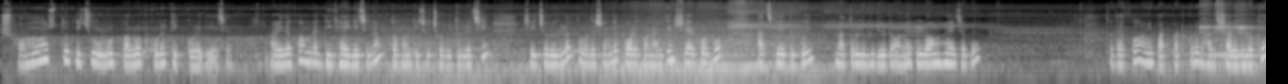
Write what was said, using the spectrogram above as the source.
সমস্ত কিছু উলট পালট করে ঠিক করে দিয়েছে। আর এই দেখো আমরা দীঘায় গেছিলাম, তখন কিছু ছবি তুলেছি। সেই ছবিগুলো তোমাদের সঙ্গে পরে কোনো একদিন শেয়ার করব। আজকে এটুকুই। না তুললে ভিডিওটা অনেক লং হয়ে যাবে। তো দেখো, আমি পাট পাট করে ভাজ শাড়িগুলোকে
